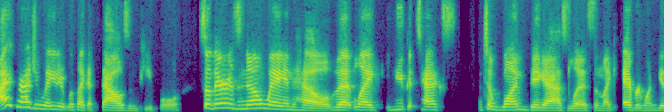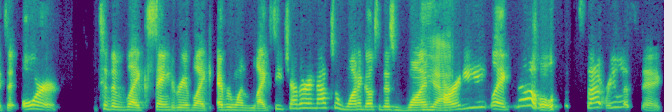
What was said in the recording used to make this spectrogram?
I graduated with like a thousand people. So there is no way in hell that like you could text to one big ass list and like everyone gets it or to the like same degree of like everyone likes each other enough to want to go to this one Yeah. party. Like, no, it's not realistic.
